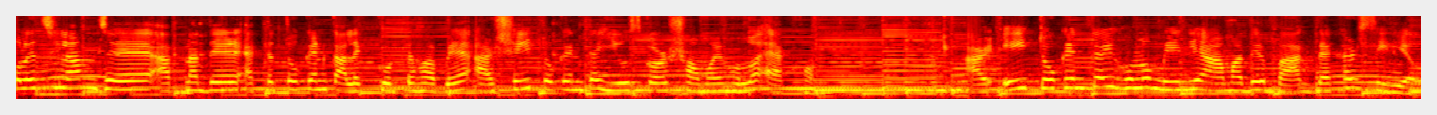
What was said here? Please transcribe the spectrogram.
বলেছিলাম যে আপনাদের একটা টোকেন কালেক্ট করতে হবে, আর সেই টোকেনটা ইউজ করার সময় হলো এখন। আর এই টোকেনটাই হলো মেনলি আমাদের বাঘ দেখার সিরিয়াল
